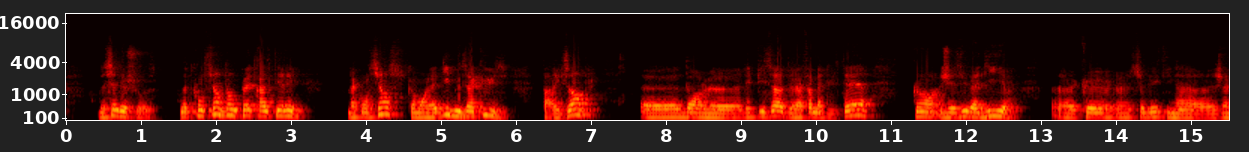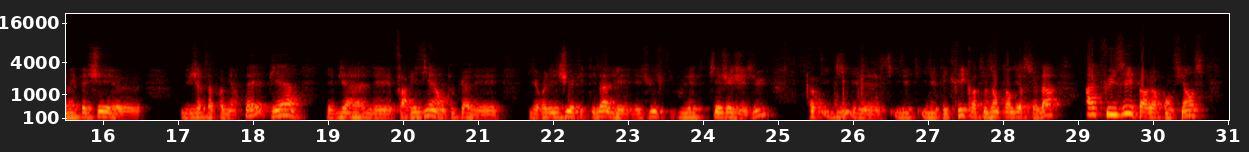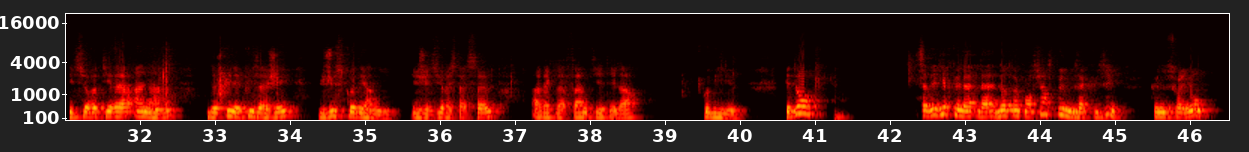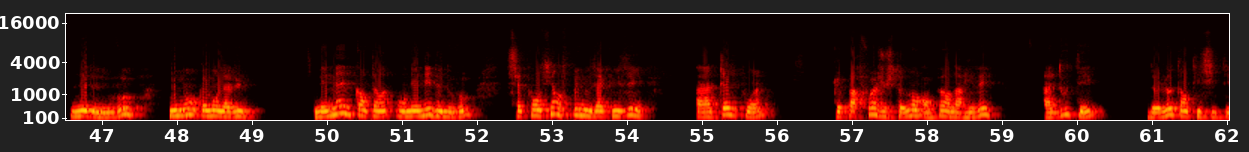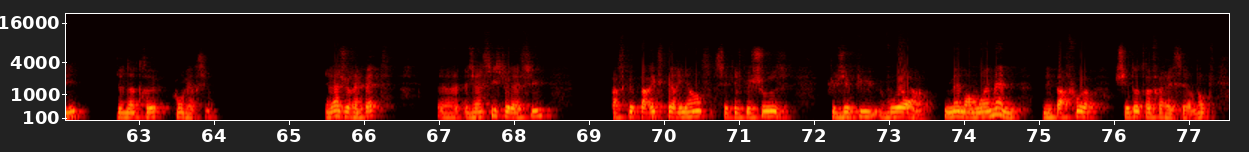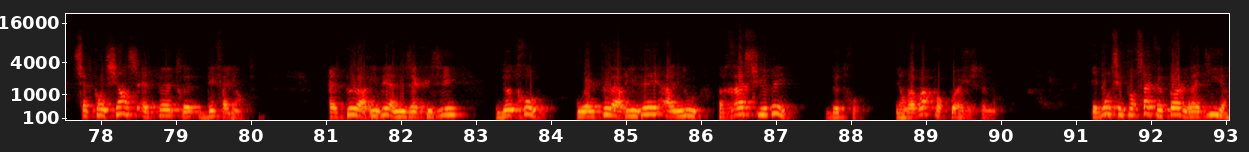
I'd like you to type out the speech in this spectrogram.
de ces deux choses. Notre conscience donc peut être altérée. La conscience, comme on l'a dit, nous accuse. Par exemple, euh, dans l'épisode de la femme adultère, quand Jésus va dire euh, que euh, celui qui n'a jamais péché lui jette la première pierre, eh bien les pharisiens, en tout cas les, religieux qui étaient là, les, juifs qui voulaient piéger Jésus, quand il, dit, il est écrit, quand ils entendirent cela, accusés par leur conscience, ils se retirèrent un à un, depuis les plus âgés jusqu'au dernier. Et Jésus resta seul avec la femme qui était là au milieu. Et donc, ça veut dire que notre conscience peut nous accuser que nous soyons nés de nouveau ou non, comme on l'a vu. Mais même quand on est né de nouveau, cette conscience peut nous accuser à un tel point que parfois, justement, on peut en arriver à douter de l'authenticité de notre conversion. Et là, je répète, euh, j'insiste là-dessus, parce que par expérience, c'est quelque chose que j'ai pu voir, même en moi-même, mais parfois chez d'autres frères et sœurs. Donc, cette conscience, elle peut être défaillante. Elle peut arriver à nous accuser de trop, ou elle peut arriver à nous rassurer de trop. Et on va voir pourquoi, justement. Et donc, c'est pour ça que Paul va dire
